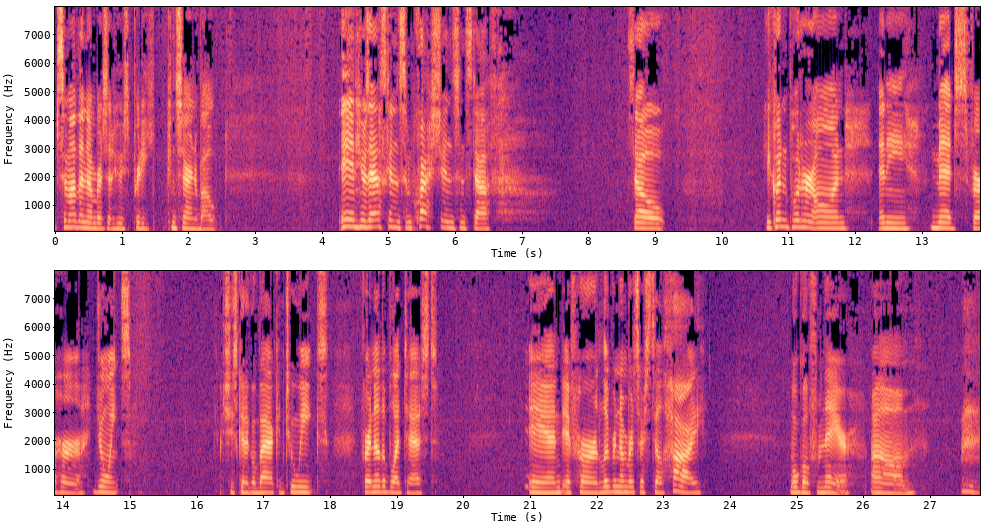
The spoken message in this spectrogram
some other numbers that he was pretty concerned about. And he was asking some questions and stuff. So he couldn't put her on any meds for her joints. She's going to go back in two weeks for another blood test. And if her liver numbers are still high, we'll go from there. Um, you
